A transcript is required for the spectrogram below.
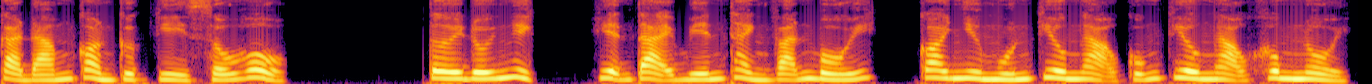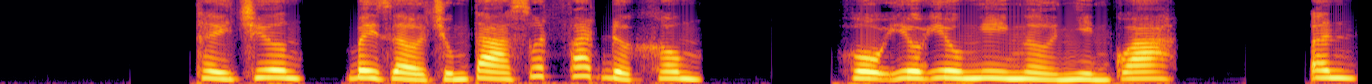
cả đám còn cực kỳ xấu hổ. Tới đối nghịch, hiện tại biến thành vãn bối, coi như muốn kiêu ngạo cũng kiêu ngạo không nổi. Thầy Trương, bây giờ chúng ta xuất phát được không? Hồ yêu yêu nghi ngờ nhìn qua. Ân,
